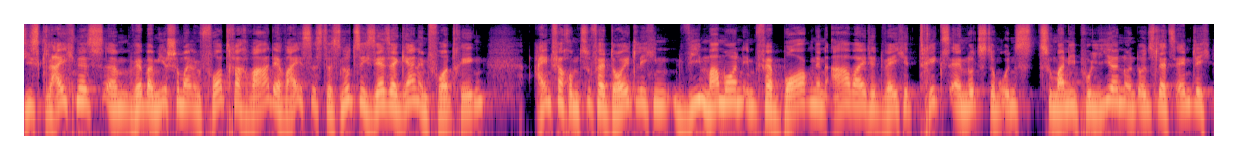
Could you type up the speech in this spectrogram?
dieses Gleichnis, ähm, wer bei mir schon mal im Vortrag war, der weiß es, das nutze ich sehr, sehr gerne in Vorträgen. Einfach um zu verdeutlichen, wie Mammon im Verborgenen arbeitet, welche Tricks er nutzt, um uns zu manipulieren und uns letztendlich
